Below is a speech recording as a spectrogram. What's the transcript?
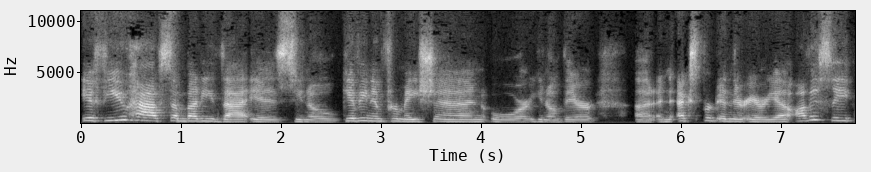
if you have somebody that is, you know, giving information or, you know, they're uh, an expert in their area, obviously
